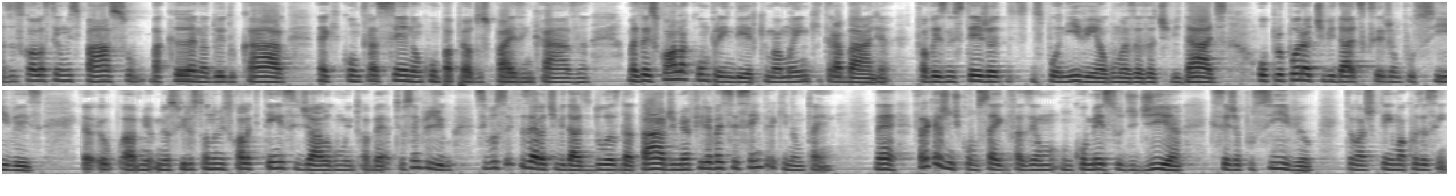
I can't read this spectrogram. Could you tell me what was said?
As escolas têm um espaço bacana do educar, né, que contracenam com o papel dos pais em casa. Mas a escola compreender que uma mãe que trabalha talvez não esteja disponível em algumas das atividades, ou propor atividades que sejam possíveis. Eu, eu, a, meus filhos estão numa escola que tem esse diálogo muito aberto. Eu sempre digo: se você fizer atividades duas da tarde, minha filha vai ser sempre que não tem. Né? Será que a gente consegue fazer um, um, começo de dia que seja possível? Então, acho que tem uma coisa assim:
